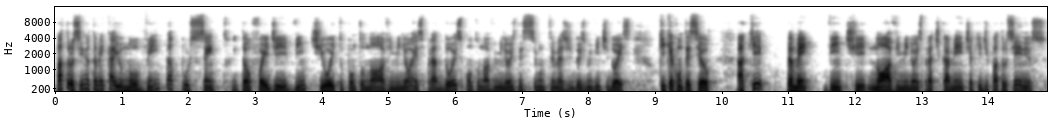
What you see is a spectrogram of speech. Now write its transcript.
Patrocínio também caiu 90%. Então foi de 28,9 milhões para 2,9 milhões nesse segundo trimestre de 2022. O que, que aconteceu aqui? Também 29 milhões praticamente aqui de patrocínios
